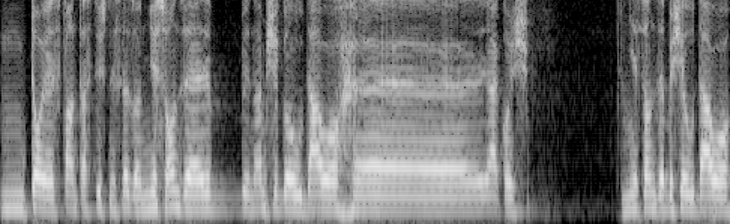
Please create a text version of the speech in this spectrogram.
Mm, To jest fantastyczny sezon. Nie sądzę, by nam się go udało e, jakoś. Nie sądzę, by się udało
